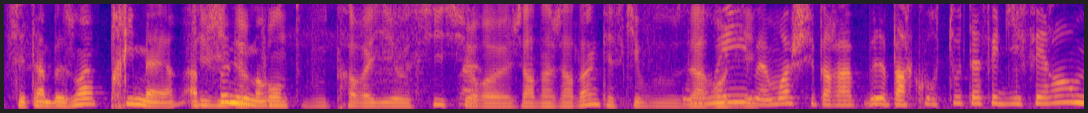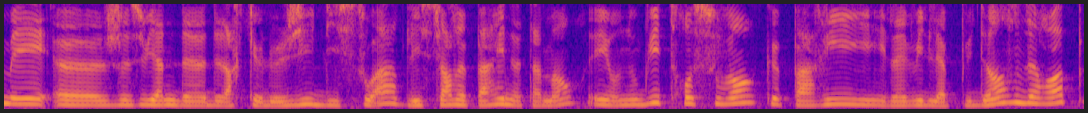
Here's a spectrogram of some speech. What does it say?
C'est un besoin primaire, Sylvie absolument. Deponte, vous travaillez aussi sur euh, Jardin Jardin. Qu'est-ce qui vous a Oui, relié mais moi je suis par un parcours tout à fait différent, mais euh, je viens de, de l'archéologie, de l'histoire, de l'histoire de Paris notamment, et on oublie trop souvent que Paris est la ville la plus dense d'Europe,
